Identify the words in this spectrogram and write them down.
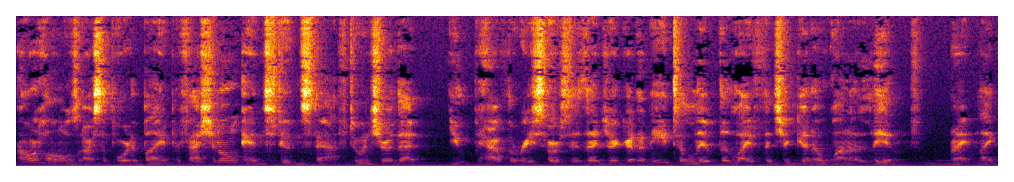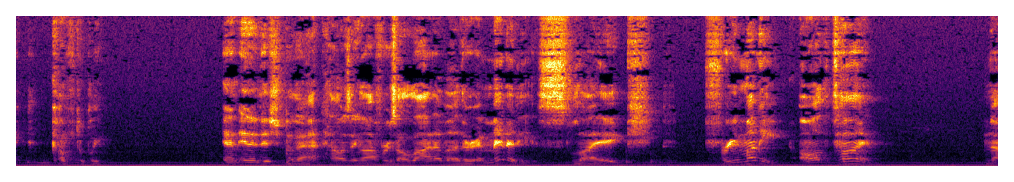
Our halls are supported by professional and student staff to ensure that you have the resources that you're going to need to live the life that you're going to want to live, right? Like comfortably. And in addition to that, housing offers a lot of other amenities like free money all the time. No,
